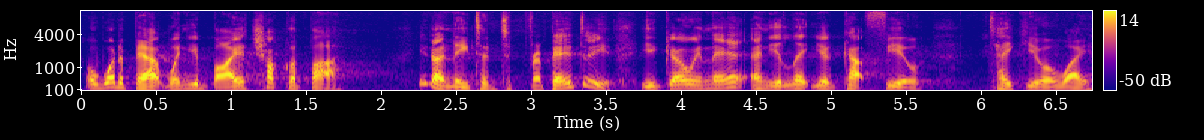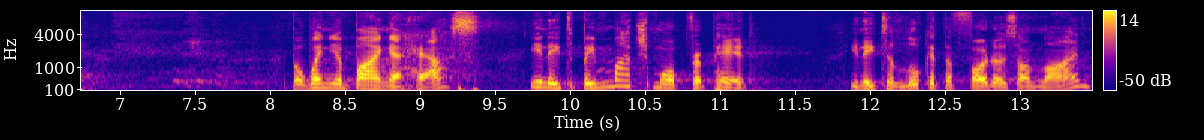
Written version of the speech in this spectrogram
Or what about when you buy a chocolate bar? You don't need to, prepare, do you? You go in there and you let your gut feel take you away. But when you're buying a house, you need to be much more prepared. You need to look at the photos online,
